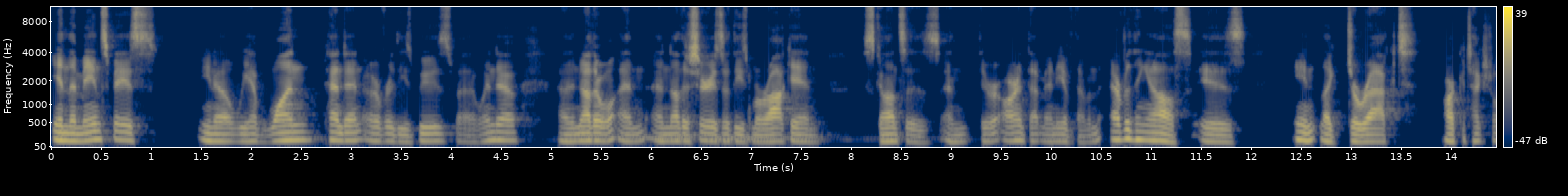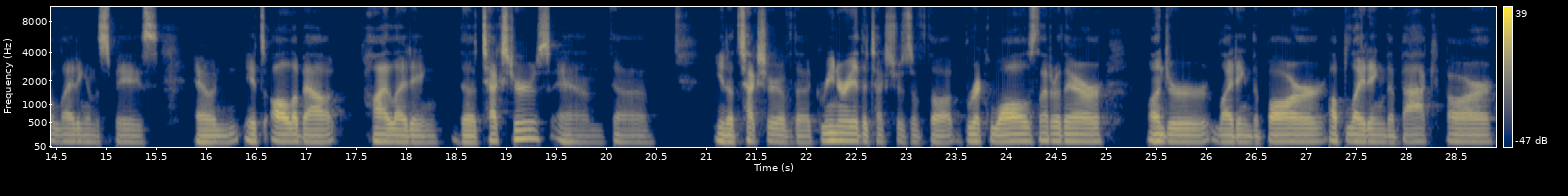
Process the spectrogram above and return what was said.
in the main space, you know, we have one pendant over these booths by a window, and another one, and another series of these Moroccan sconces, and there aren't that many of them. And everything else is in like direct architectural lighting in the space, and it's all about highlighting the textures and the you know texture of the greenery, the textures of the brick walls that are there, under lighting the bar, uplighting the back bar,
